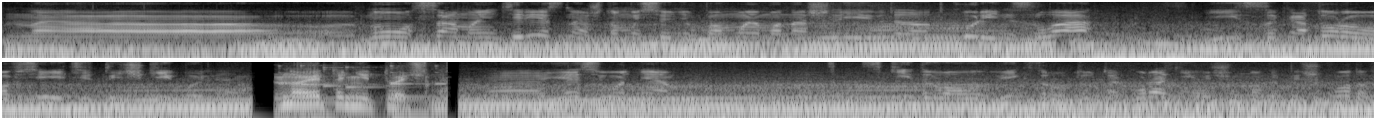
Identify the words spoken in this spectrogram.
Э, Но самое интересное, что мы сегодня, по-моему, нашли вот этот корень зла, из-за которого все эти тычки были. Но это не точно. Э, Я сегодня скидывал Виктору, тут аккуратнее очень много пешеходов.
